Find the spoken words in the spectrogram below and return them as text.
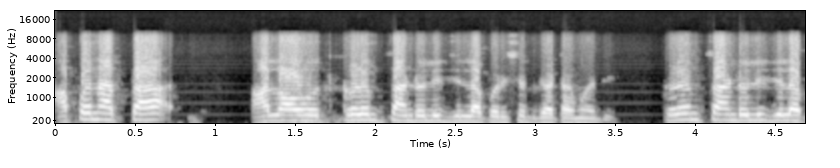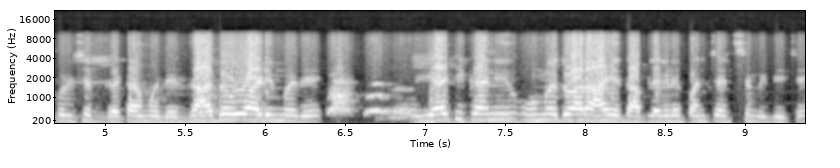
आपण आता आलो आहोत कळंब चांडोली जिल्हा परिषद गटामध्ये. कळंब चांडोली जिल्हा परिषद गटामध्ये जाधववाडीमध्ये या ठिकाणी उमेदवार आहेत आपल्याकडे पंचायत समितीचे.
